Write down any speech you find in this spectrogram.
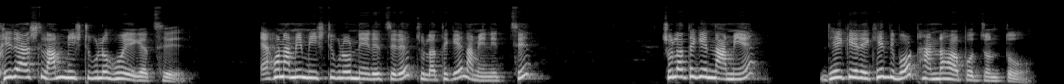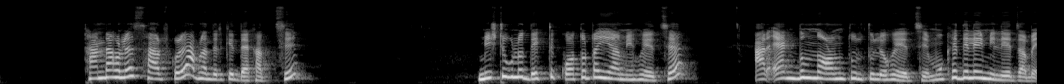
ফিরে আসলাম, মিষ্টিগুলো হয়ে গেছে। এখন আমি মিষ্টিগুলো নেড়ে চেড়ে চুলা থেকে নামিয়ে নিচ্ছি। চুলা থেকে নামিয়ে ঢেকে রেখে দিব ঠান্ডা হওয়া পর্যন্ত। ঠান্ডা হলে সার্ভ করে আপনাদেরকে দেখাচ্ছি। মিষ্টিগুলো দেখতে কতটাই আমি হয়েছে আর একদম নরম তুলতুলে হয়েছে। মুখে দিলেই মিলিয়ে যাবে,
